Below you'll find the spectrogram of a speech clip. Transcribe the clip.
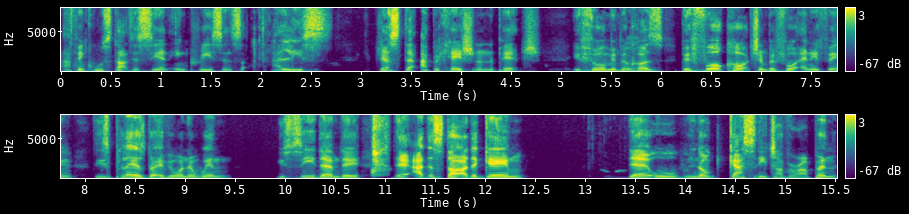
I think we'll start to see an increase in at least just the application on the pitch. You feel me? Because before coaching, before anything, these players don't even want to win. You see them, they they're at the start of the game, they're all you know gassing each other up, and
